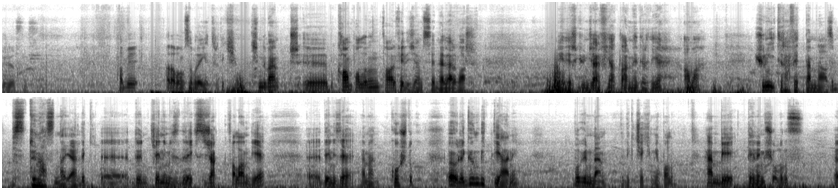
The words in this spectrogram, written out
Görüyorsunuz. Tabi arabamızı buraya getirdik. Şimdi ben e, bu kamp alanını tarif edeceğim size. Neler var, nedir, güncel fiyatlar nedir diye. Ama şunu itiraf etmem lazım. Biz dün aslında geldik. E, dün kendimizi direkt sıcak falan diye e, denize hemen koştuk. Öyle gün bitti yani. Bugünden dedik çekim yapalım. Hem bir denemiş oluruz. E,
